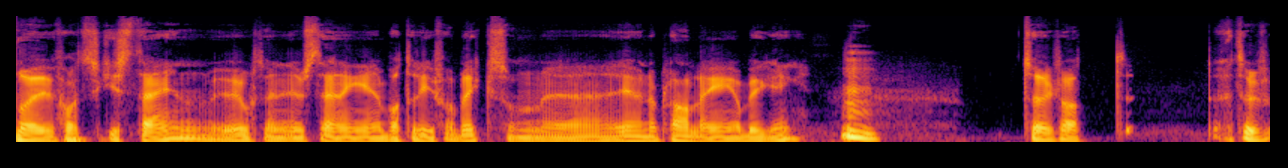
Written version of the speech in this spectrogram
Nå er vi faktisk i stein. Vi har gjort en investering i en batterifabrikk som er under planlegging og bygging. Mm. Så er det klart jeg tror,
